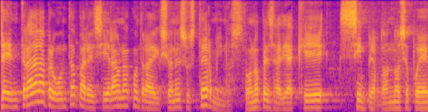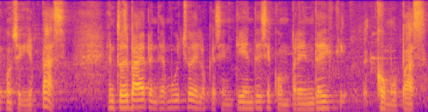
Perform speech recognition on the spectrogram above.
De entrada la pregunta pareciera una contradicción en sus términos. Uno pensaría que sin perdón no se puede conseguir paz. Entonces va a depender mucho de lo que se entiende y se comprende como paz.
